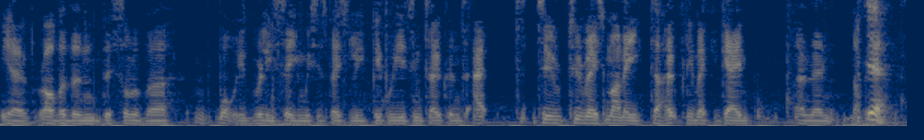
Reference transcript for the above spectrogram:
you know, rather than this sort of uh, what we've really seen, which is basically people using tokens at, to to raise money to hopefully make a game, and then nothing Yeah. happens.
